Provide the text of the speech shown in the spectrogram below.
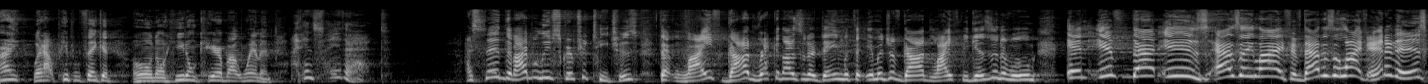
right? Without people thinking, oh no, he don't care about women. I didn't say that. I said that I believe scripture teaches that life, God recognized and ordained with the image of God, life begins in the womb. And if that is as a life, if that is a life, and it is,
